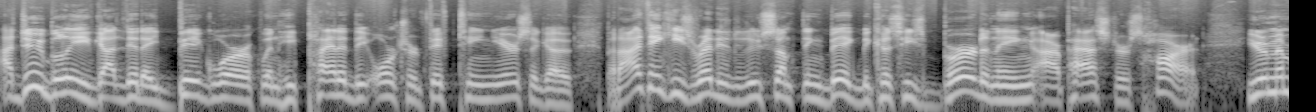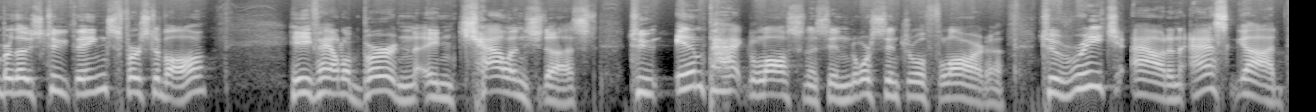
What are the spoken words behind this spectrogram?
I do believe God did a big work when He planted the orchard 15 years ago, but I think He's ready to do something big because He's burdening our pastor's heart. You remember those two things? First of all, he felt a burden and challenged us to impact lostness in north central Florida, to reach out and ask God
